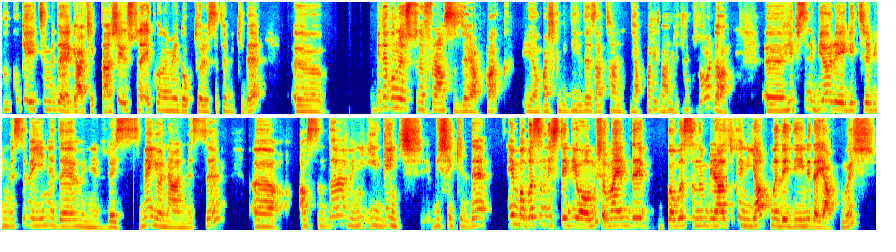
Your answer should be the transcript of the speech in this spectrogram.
hukuk eğitimi de gerçekten şey üstüne ekonomi doktorası tabii ki de. Ee, bir de bunun üstüne Fransızca yapmak. Yani başka bir dilde zaten yapmak Kesinlikle. bence çok zor da e, hepsini bir araya getirebilmesi ve yine de hani resme yönelmesi e, aslında hani ilginç bir şekilde hem babasının istediği olmuş ama hem de babasının birazcık hani yapma dediğini de yapmış.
